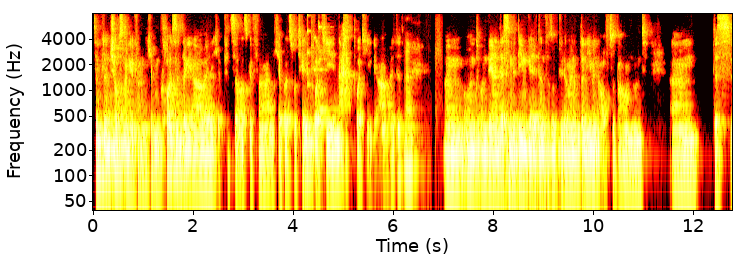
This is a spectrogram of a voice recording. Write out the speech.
simplen Jobs angefangen. Ich habe im Callcenter gearbeitet, ich habe Pizza ausgefahren, ich habe als Hotelportier, Nachtportier gearbeitet. Ja. Ähm, und, und währenddessen mit dem Geld dann versucht, wieder mein Unternehmen aufzubauen. Und ähm, das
